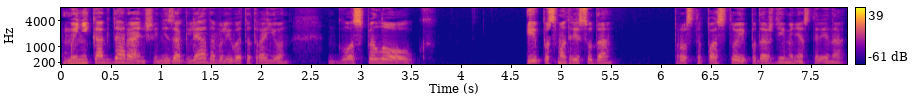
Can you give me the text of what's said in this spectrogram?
Мы никогда раньше не заглядывали в этот район. Госпел Оук. И посмотри сюда. Просто постой и подожди меня, старина,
